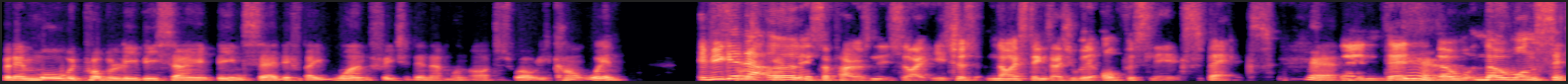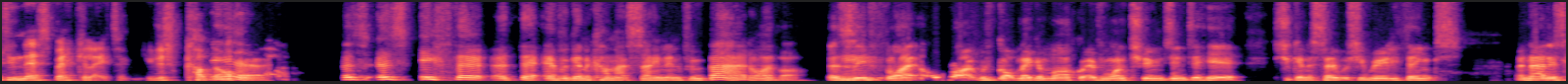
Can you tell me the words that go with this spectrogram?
But then more would probably be saying being said if they weren't featured in that montage as well. You can't win. If you get So, that early, I suppose, and it's like it's just nice things as you would obviously expect, Yeah. then then Yeah. no no one's sitting there speculating. You just cut that Yeah. off. As, as if they're uh, they're ever going to come out saying anything bad either. As Mm. if like, oh right, we've got Meghan Markle. Everyone tunes into here. She's going to say what she really thinks, and that is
